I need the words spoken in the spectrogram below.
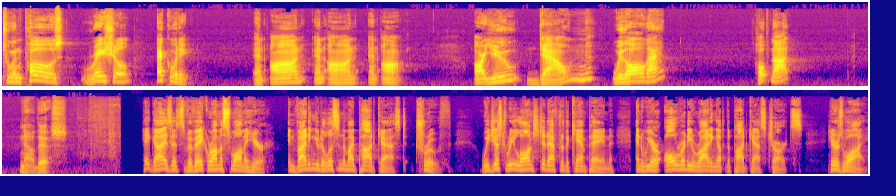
to impose racial equity, and on and on and on. Are you down with all that? Hope not. Now, this. Hey guys, it's Vivek Ramaswamy here, inviting you to listen to my podcast, Truth. We just relaunched it after the campaign, and we are already riding up the podcast charts. Here's why.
